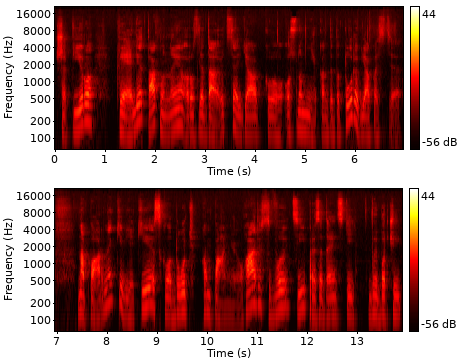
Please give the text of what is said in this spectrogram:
Шапіро, Келі, так, вони розглядаються як основні кандидатури в якості напарників, які складуть кампанію Гарріс в цій президентській виборчій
